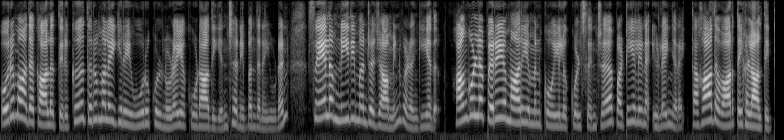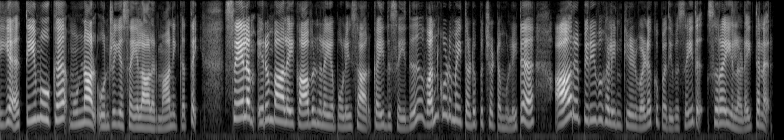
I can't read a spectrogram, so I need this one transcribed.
ஒரு மாத காலத்திற்கு திருமலைகிரி ஊருக்குள் நுழையக்கூடாது என்ற நிபந்தனையுடன் சேலம் நீதிமன்ற ஜாமீன் வழங்கியது. அங்குள்ள பெரிய மாரியம்மன் கோயிலுக்குள் சென்ற பட்டியலின இளைஞரை தகாத வார்த்தைகளால் திட்டிய திமுக முன்னாள் ஒன்றிய செயலாளர் மாணிக்கத்தை சேலம் இரும்பாலை காவல் நிலைய போலீசார் கைது செய்து வன்கொடுமை தடுப்புச் சட்டம் உள்ளிட்ட ஆறு பிரிவுகளின் கீழ் வழக்கு பதிவு செய்து சிறையில் அடைத்தனர்.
